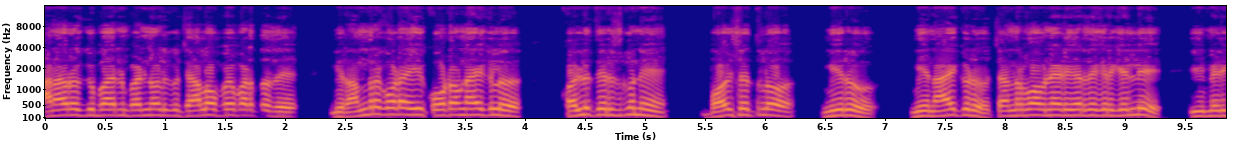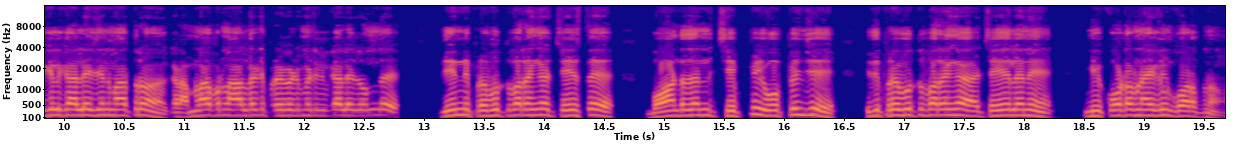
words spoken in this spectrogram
అనారోగ్య బారిన పడిన వాళ్ళకి చాలా ఉపయోగపడుతుంది. మీరందరూ కూడా ఈ కూటమి నాయకులు కళ్ళు తెరుచుకుని భవిష్యత్తులో మీరు మీ నాయకుడు చంద్రబాబు నాయుడు గారి దగ్గరికి వెళ్ళి ఈ మెడికల్ కాలేజీని మాత్రం ఇక్కడ Amalapuram already private medical college ఉంది. దీన్ని ప్రభుత్వ పరంగా చేస్తే బాగుంటుందని చెప్పి ఒప్పించి ఇది ప్రభుత్వ పరంగా చేయాలని మీ కూటమి నాయకులను కోరుతున్నాం.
